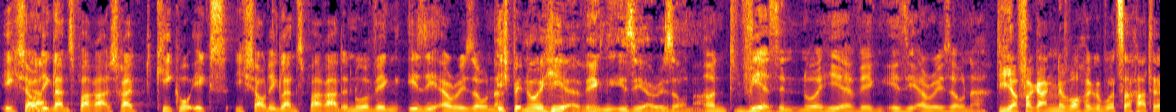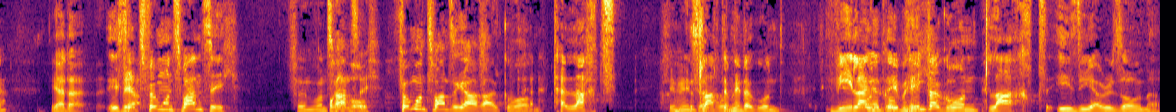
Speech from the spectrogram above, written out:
ich schaue Ja. die Glanzparade, schreibt Kiko X, ich schaue die Glanzparade nur wegen Easy Arizona. Ich bin nur hier wegen Easy Arizona. Und wir sind nur hier wegen Easy Arizona. Die ja vergangene Woche Geburtstag hatte. Ja, da, Ist Ja. jetzt 25. 25. Bravo. 25 Jahre alt geworden. Da lacht's. Im Es lacht im Hintergrund. wie lange, Und im guckt sich, Hintergrund lacht Easy Arizona.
